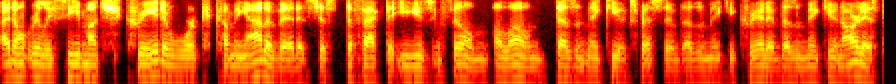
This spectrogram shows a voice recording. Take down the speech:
I don't really see much creative work coming out of it. It's just the fact that you're using film alone doesn't make you expressive, doesn't make you creative, doesn't make you an artist.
